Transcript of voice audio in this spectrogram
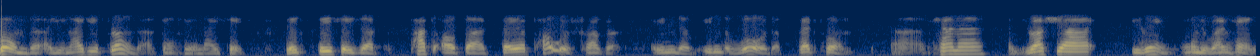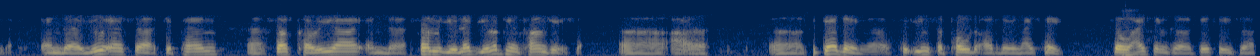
formed a united front against the United States. This, this is a part of uh, their power struggle in the in the world platform. Uh, China, Russia, Iran on the one hand, and the U.S., uh, Japan, uh, South Korea, and some European countries are uh, gathering uh, in support of the United States. So I think uh, this is a,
